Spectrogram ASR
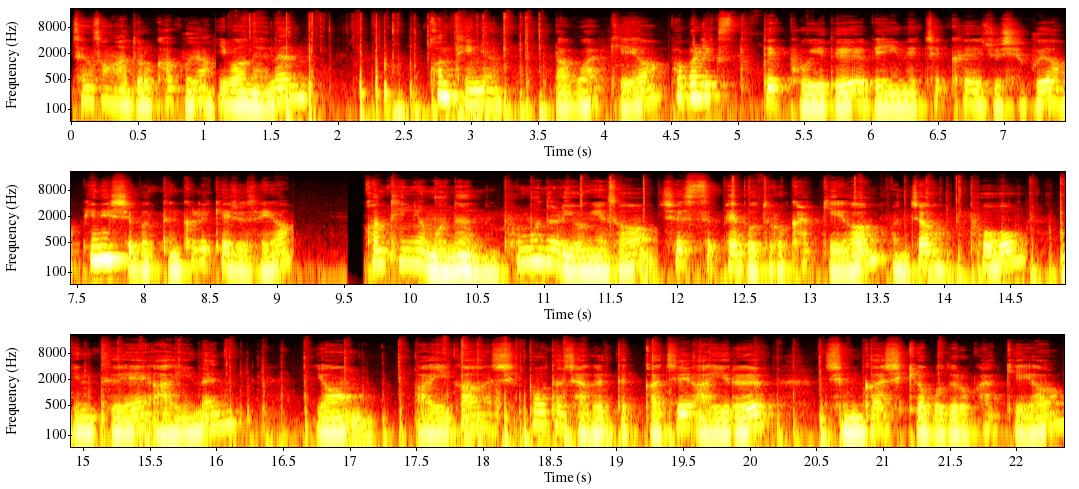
생성하도록 하고요. 이번에는 컨티뉴 라고 할게요. 퍼블릭 스태틱 보이드 메인에 체크해 주시고요. 피니시 버튼 클릭해 주세요. 컨티뉴 문은 포문을 이용해서 실습해 보도록 할게요. 먼저 for int의 i는 0, i가 10보다 작을 때까지 i를 증가시켜 보도록 할게요.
